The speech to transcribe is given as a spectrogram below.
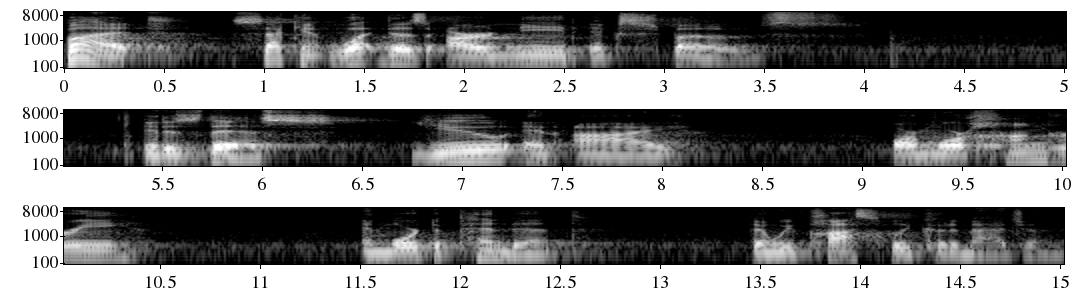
But, second, what does our need expose? It is this you and I are more hungry and more dependent than we possibly could imagine.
